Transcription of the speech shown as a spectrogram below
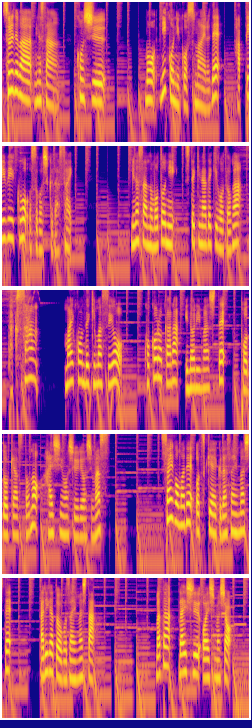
それでは皆さん今週もニコニコスマイルでハッピーウィークをお過ごしください。皆さんのもとに素敵な出来事がたくさん舞い込んできますよう心から祈りましてポッドキャストの配信を終了します。最後までお付き合いくださいましてありがとうございました。また来週お会いしましょう。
